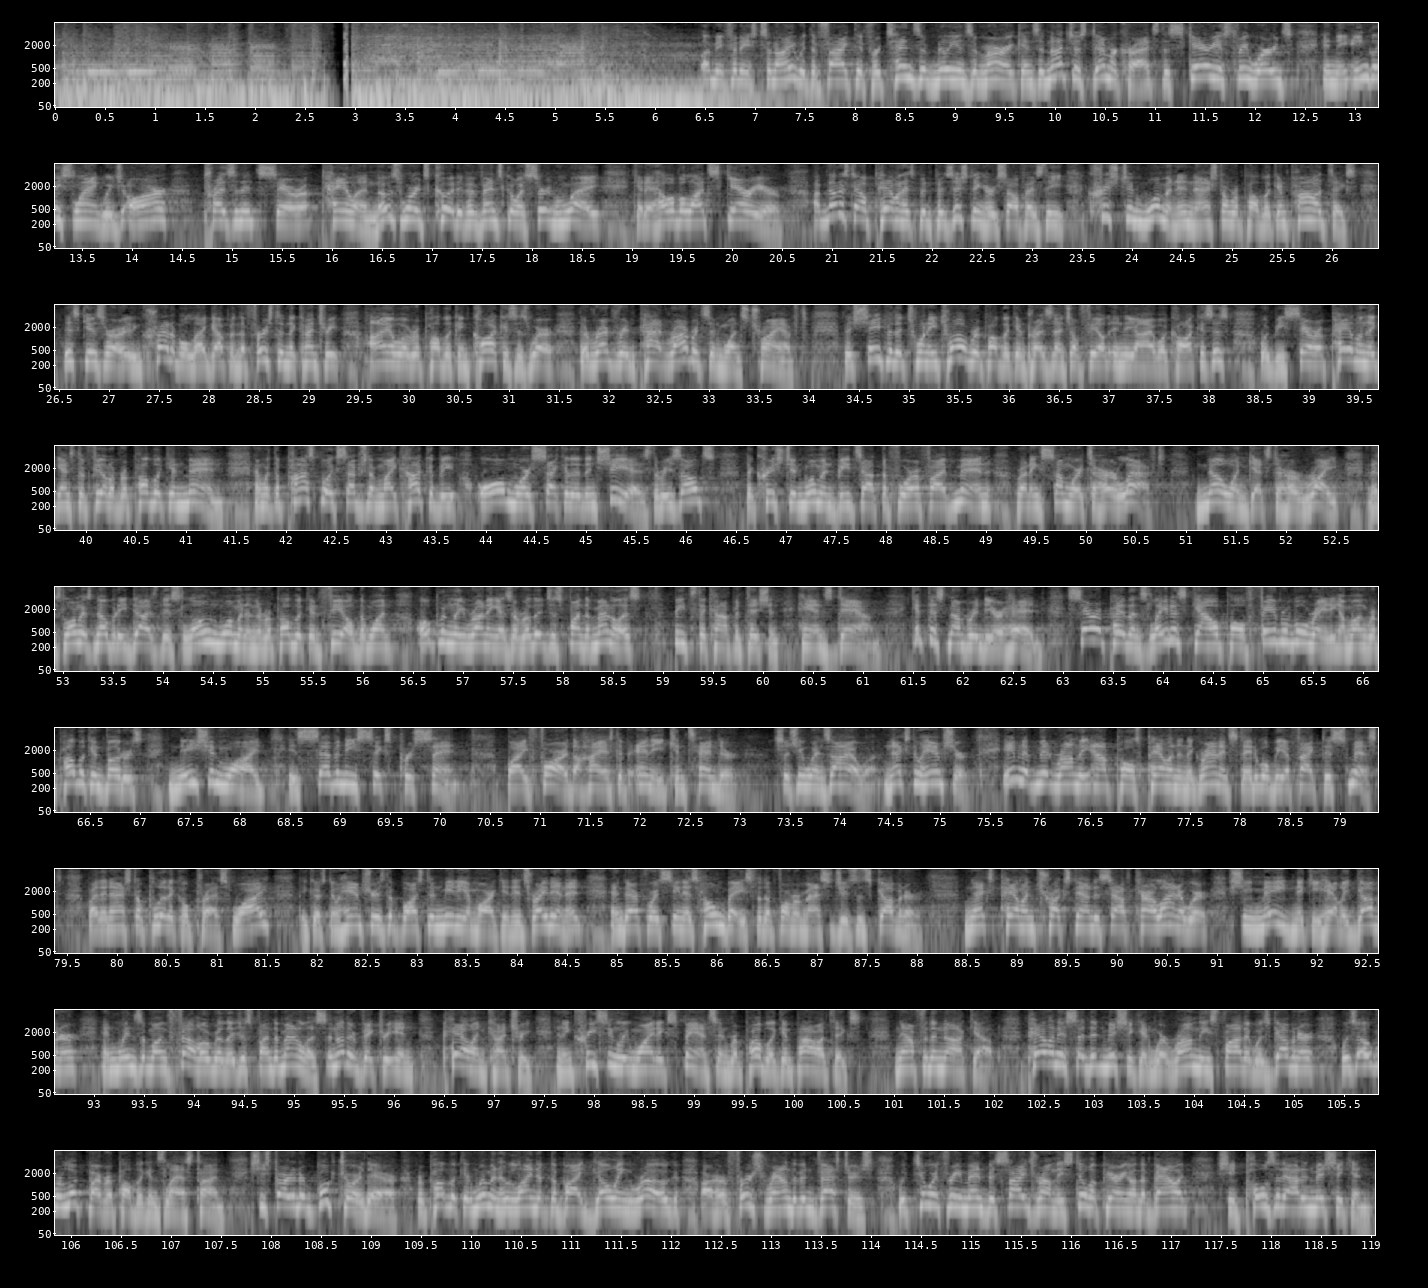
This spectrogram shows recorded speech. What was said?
Let me finish tonight with the fact that for tens of millions of Americans, and not just Democrats, the scariest three words in the English language are President Sarah Palin. Those words could, if events go a certain way, get a hell of a lot scarier. I've noticed how Palin has been positioning herself as the Christian woman in national Republican politics. This gives her an incredible leg up in the first in the country Iowa Republican caucuses, where the Reverend Pat Robertson once triumphed. The shape of the 2012 Republican presidential field in the Iowa caucuses would be Sarah Palin against a field of Republican men, and with the possible exception of Mike Huckabee, all more than she is. The results? The Christian woman beats out the four or five men running somewhere to her left. No one gets to her right. And as long as nobody does, this lone woman in the Republican field, the one openly running as a religious fundamentalist, beats the competition, hands down. Get this number into your head. Sarah Palin's latest Gallup poll favorable rating among Republican voters nationwide is 76%, by far the highest of any contender so she wins Iowa. Next, New Hampshire. Even if Mitt Romney outpolls Palin in the Granite State, it will be a fact dismissed by the national political press. Why? Because New Hampshire is the Boston media market. It's right in it, and therefore it's seen as home base for the former Massachusetts governor. Next, Palin trucks down to South Carolina, where she made Nikki Haley governor and wins among fellow religious fundamentalists. Another victory in Palin country, an increasingly wide expanse in Republican politics. Now for the knockout. Palin has said that Michigan Michigan, where Romney's father was governor, was overlooked by Republicans last time. She started her book tour there. Republican women who lined up to buy Going Rogue are her first round of investors. With two or three men besides Romney still appearing on the ballot, she pulls it out in Michigan.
